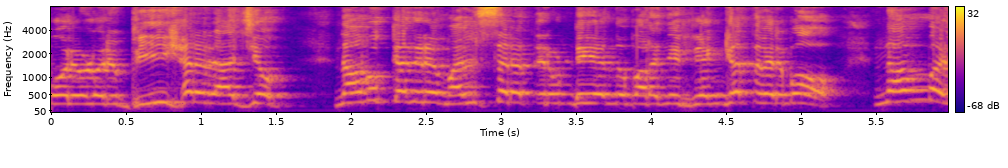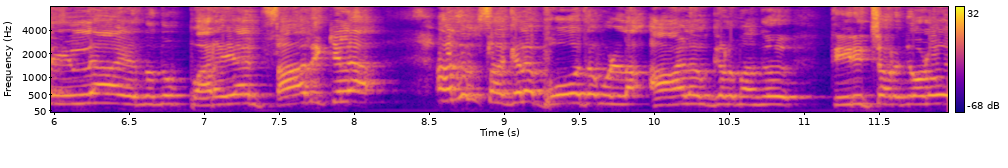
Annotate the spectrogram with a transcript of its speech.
പോലെയുള്ള ഒരു ഭീകര രാജ്യം നമുക്കെതിരെ മത്സരത്തിനുണ്ട് എന്ന് പറഞ്ഞ് രംഗത്ത് വരുമ്പോ നമ്മളില്ല എന്നൊന്നും പറയാൻ സാധിക്കില്ല. അതും സകല ബോധമുള്ള ആളുകളും അങ്ങ് തിരിച്ചറിഞ്ഞോളൂ.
